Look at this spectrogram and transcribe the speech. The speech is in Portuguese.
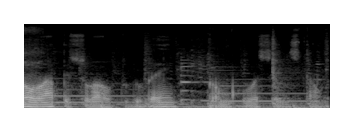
Olá pessoal, tudo bem? Como vocês estão?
